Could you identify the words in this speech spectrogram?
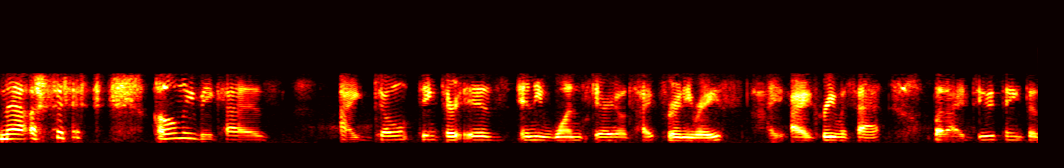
No, only because I don't think there is any one stereotype for any race. I, I agree with that. But I do think that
